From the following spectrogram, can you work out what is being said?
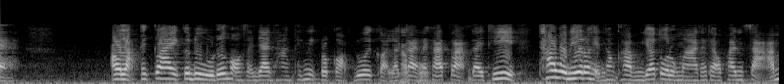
เอาหลักใกล้ๆ ก็ดูเรื่องของสัญญาณทางเทคนิคประกอบด้วยก่อนละกันนะคะตราบใดที่ถ้าวันนี้เราเห็นทองคำย่อตัวลงมาแถวๆพันสาม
